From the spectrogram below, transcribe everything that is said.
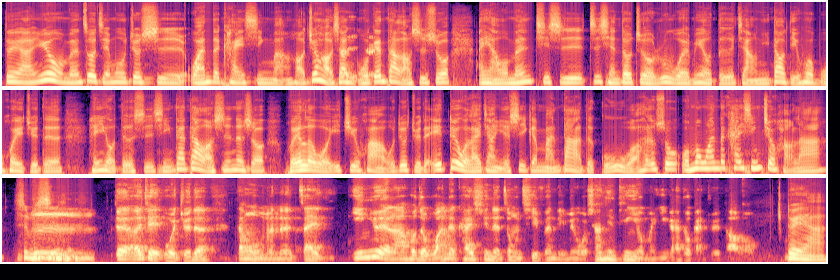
对啊，因为我们做节目就是玩的开心嘛，哈，就好像我跟戴老师说，哎呀，我们其实之前都只有入围没有得奖，你到底会不会觉得很有得失心？但戴老师那时候。回了我一句话，我就觉得，哎，对我来讲也是一个蛮大的鼓舞啊。他就说，我们玩的开心就好啦，是不是？对，而且我觉得，当我们呢在音乐啦或者玩的开心的这种气氛里面，我相信听友们应该都感觉到喽。对啊，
